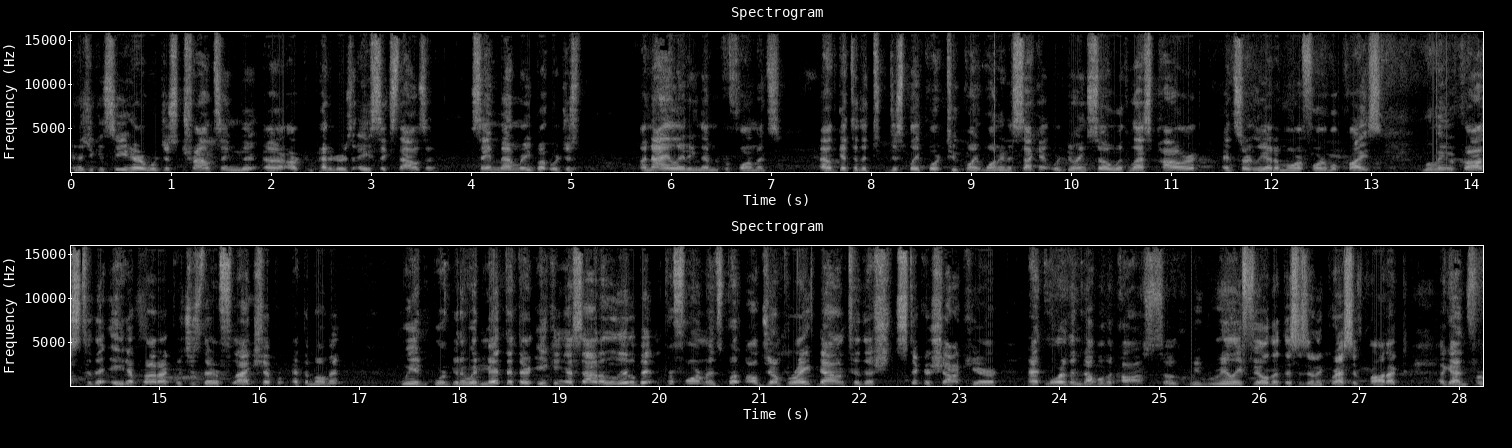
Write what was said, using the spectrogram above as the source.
And as you can see here, we're just trouncing the, uh, our competitors A6000. Same memory, but we're just annihilating them in performance. I'll get to the DisplayPort 2.1 in a second. We're doing so with less power and certainly at a more affordable price. Moving across to the Ada product, which is their flagship at the moment, we are going to admit that they're eking us out a little bit in performance, but I'll jump right down to the sh- sticker shock here at more than double the cost. So we really feel that this is an aggressive product. Again, for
